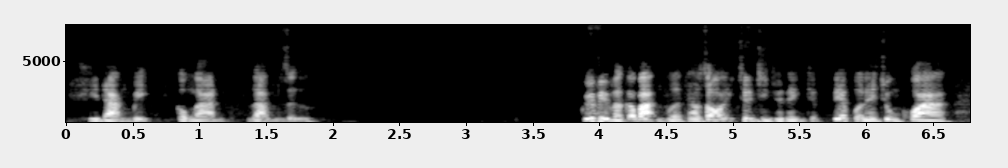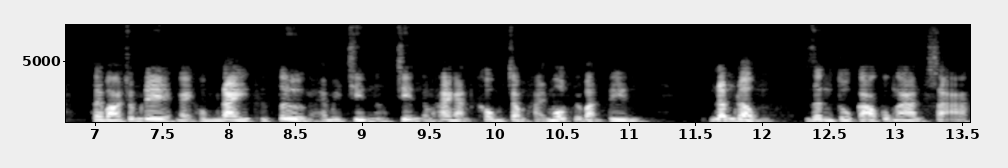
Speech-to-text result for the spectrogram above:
khi đang bị công an giam giữ. Quý vị và các bạn vừa theo dõi chương trình truyền hình trực tiếp của Lê Trung Khoa, Thời báo chấm ngày hôm nay thứ Tư ngày 29 tháng 9 năm 2021 với bản tin Lâm Đồng dân tố cáo công an xã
